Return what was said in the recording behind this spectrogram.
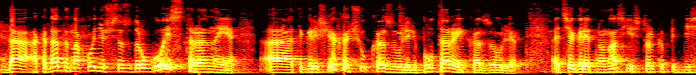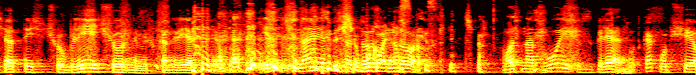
Да, а когда ты находишься с другой стороны, а, ты говоришь, я хочу козули или полторы козули. А тебе говорят, ну у нас есть только 50 тысяч рублей черными в конверте. И начинается Еще тоже торг. Вот на твой взгляд, вот как вообще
